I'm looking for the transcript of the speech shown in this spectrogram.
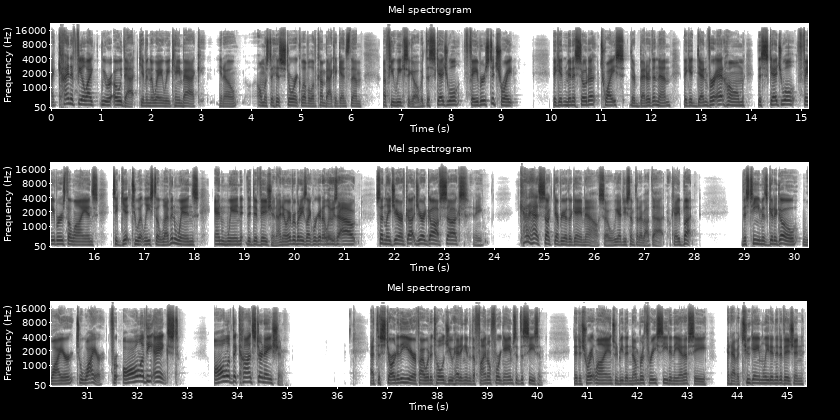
I kind of feel like we were owed that given the way we came back. You know, almost a historic level of comeback against them a few weeks ago. But the schedule favors Detroit. They get Minnesota twice. They're better than them. They get Denver at home. The schedule favors the Lions to get to at least 11 wins and win the division. I know everybody's like, we're going to lose out. Suddenly, Jared Goff, sucks. And he, he kind of has sucked every other game now. So we got to do something about that. Okay. But this team is going to go wire to wire for all of the angst, all of the consternation at the start of the year, if I would have told you heading into the final four games of the season, the Detroit Lions would be the number three seed in the NFC and have a two game lead in the division,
